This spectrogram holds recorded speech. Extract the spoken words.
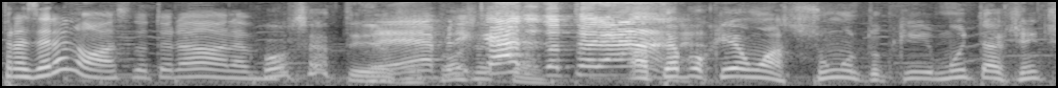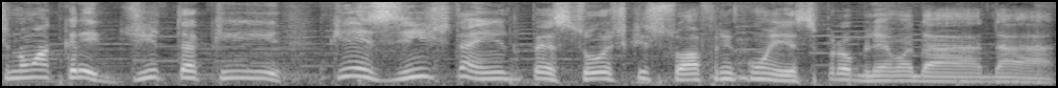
Prazer é nosso, doutora Ana. Com certeza. É, com obrigado, certeza. doutora Ana. Até porque é um assunto que muita gente não acredita que, que existe ainda pessoas que sofrem com esse problema da, da,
